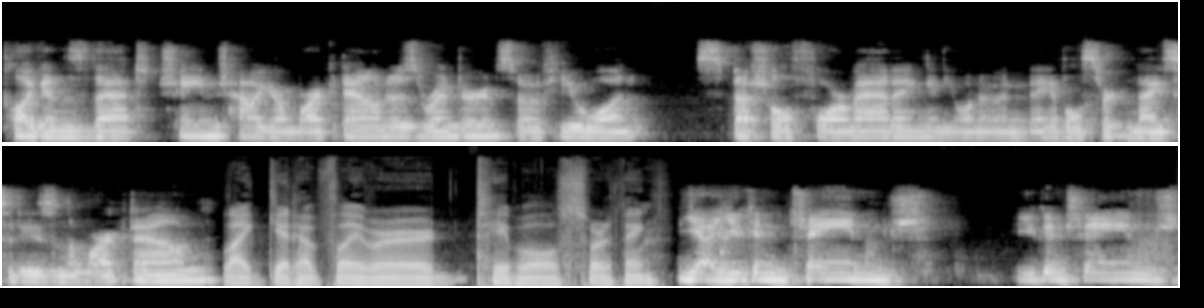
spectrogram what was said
plugins that change how your markdown is rendered. So if you want special formatting and you want to enable certain niceties in the markdown like github flavored tables sort of thing yeah you can change you can change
